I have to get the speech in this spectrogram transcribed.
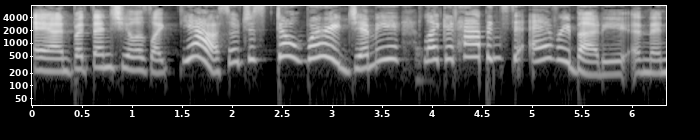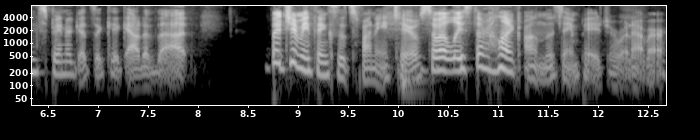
And but then Sheila's like, "Yeah, so just don't worry, Jimmy. Like it happens to everybody." And then Spinner gets a kick out of that. But Jimmy thinks it's funny too. So at least they're like on the same page or whatever.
